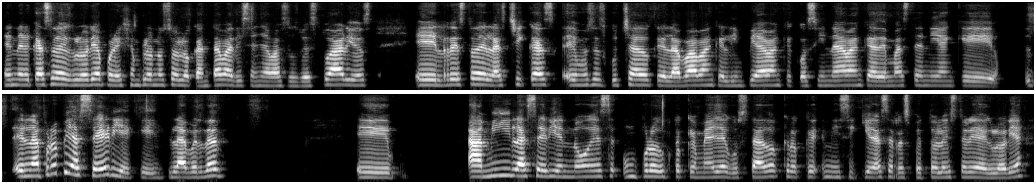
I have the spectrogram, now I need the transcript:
En el caso de Gloria, por ejemplo, no solo cantaba, diseñaba sus vestuarios. El resto de las chicas hemos escuchado que lavaban, que limpiaban, que cocinaban, que además tenían que, en la propia serie, que la verdad, eh, a mí la serie no es un producto que me haya gustado, creo que ni siquiera se respetó la historia de Gloria,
